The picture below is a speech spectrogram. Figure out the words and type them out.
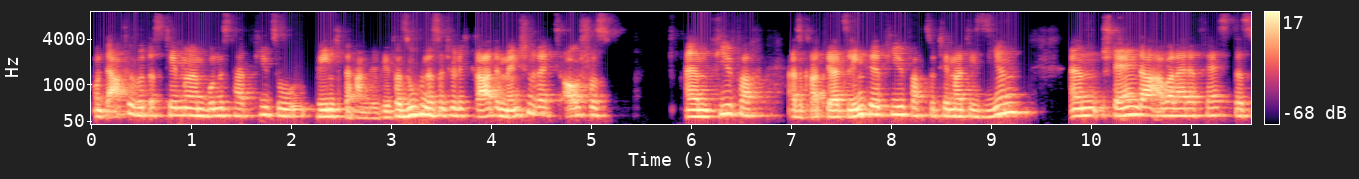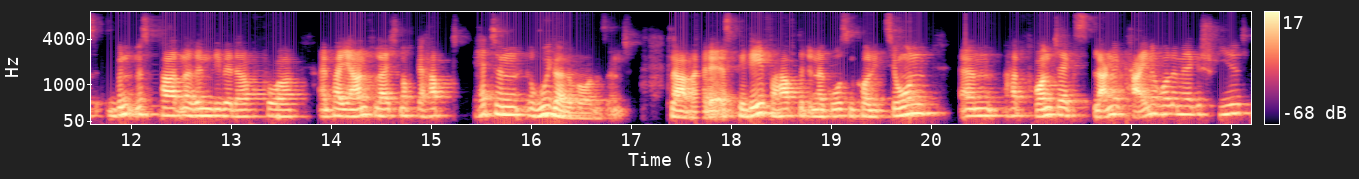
und dafür wird das Thema im Bundestag viel zu wenig behandelt. Wir versuchen das natürlich gerade im Menschenrechtsausschuss vielfach, also gerade wir als Linke vielfach zu thematisieren. ähm, stellen da aber leider fest, dass Bündnispartnerinnen, die wir da vor ein paar Jahren vielleicht noch gehabt hätten, ruhiger geworden sind. Klar, bei der SPD, verhaftet in der Großen Koalition, ähm, hat Frontex lange keine Rolle mehr gespielt,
